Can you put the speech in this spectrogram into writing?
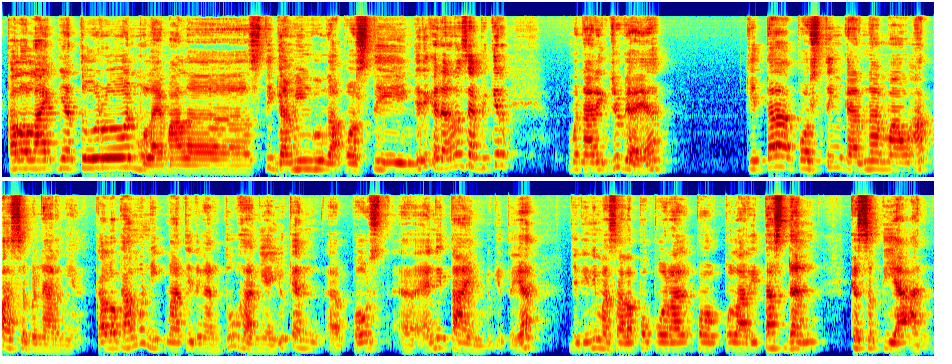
Kalau like-nya turun, mulai males. Tiga minggu nggak posting. Jadi kadang-kadang saya pikir menarik juga ya. kita posting karena mau apa sebenarnya. Kalau kamu nikmati dengan Tuhan ya you can uh, post uh, anytime begitu ya. Jadi ini masalah popularitas dan kesetiaan.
